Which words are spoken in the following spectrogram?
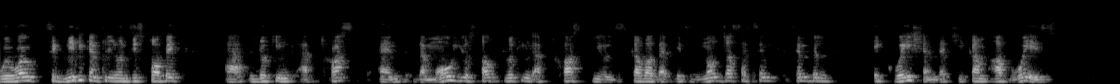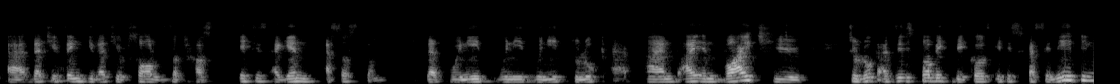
We worked significantly on this topic, uh, looking at trust. And the more you start looking at trust, you'll discover that it is not just a sim simple equation that you come up with uh, that you think that you've solved the trust. It is again a system that we need, we need, we need to look at. And I invite you to look at this topic because it is fascinating.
